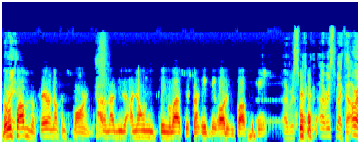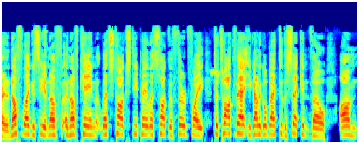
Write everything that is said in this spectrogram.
Those Right. problems are fair enough in sparring. I don't know. I know when Cain Velasquez trying to hit me as hard as he possibly can. I respect. I respect that. All right, enough legacy, enough, enough Cain. Let's talk Stipe. Let's talk the third fight. To talk that, you got to go back to the second, though. Um,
